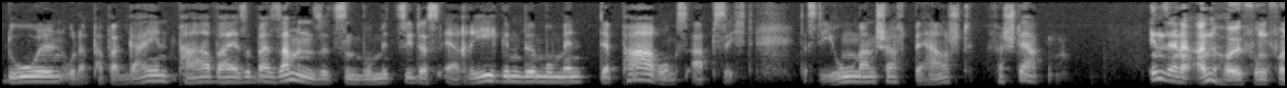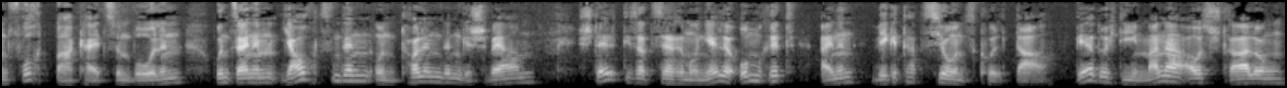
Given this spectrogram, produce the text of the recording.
Dohlen oder Papageien paarweise beisammensitzen, womit sie das erregende Moment der Paarungsabsicht, das die Jungmannschaft beherrscht, verstärken in seiner Anhäufung von Fruchtbarkeitssymbolen und seinem jauchzenden und tollenden Geschwärm stellt dieser zeremonielle Umritt einen Vegetationskult dar, der durch die Manna-Ausstrahlung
